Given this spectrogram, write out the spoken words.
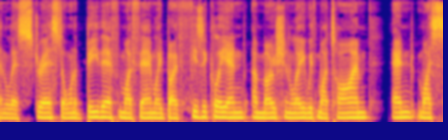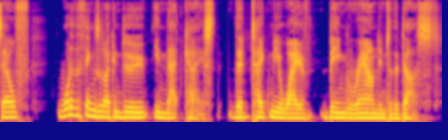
and less stressed. I want to be there for my family, both physically and emotionally with my time and myself. What are the things that I can do in that case that take me away of being ground into the dust?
